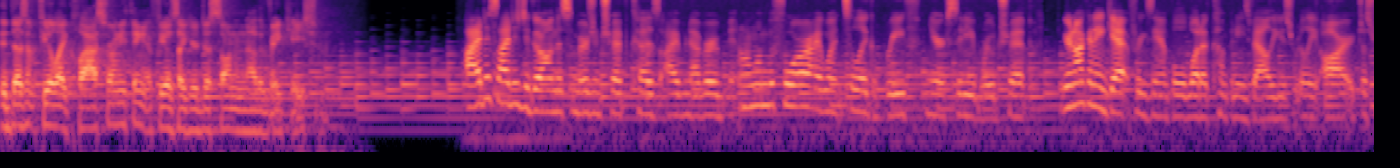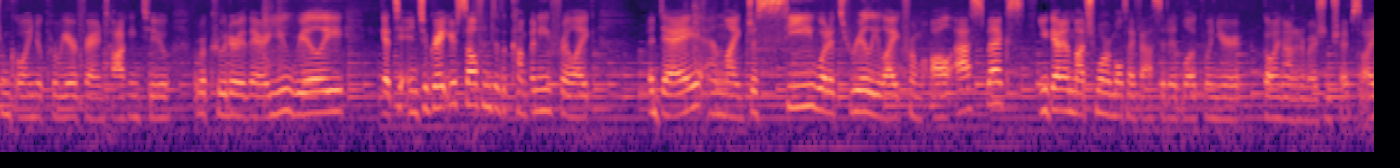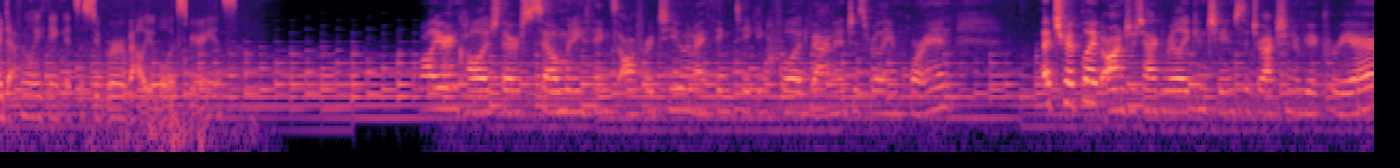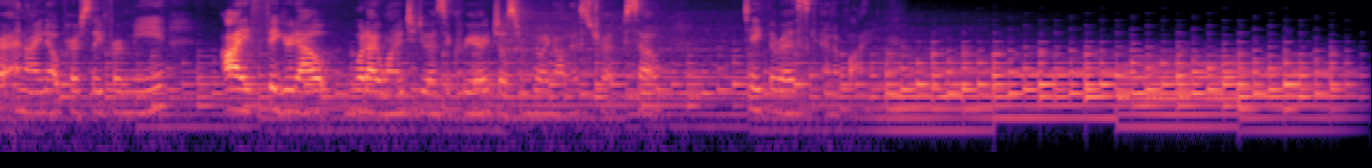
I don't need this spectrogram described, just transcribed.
it doesn't feel like class or anything, it feels like you're just on another vacation. I decided to go on this immersion trip because I've never been on one before. I went to like a brief New York City road trip. You're not going to get, for example, what a company's values really are just from going to a career fair and talking to a recruiter there. You really get to integrate yourself into the company for like a day and like just see what it's really like from all aspects. You get a much more multifaceted look when you're going on an immersion trip, so I definitely think it's a super valuable experience. While you're in college, there are so many things offered to you, and I think taking full advantage is really important. A trip like EntreTech really can change the direction of your career, and I know personally for me, I figured out what I wanted to do as a career just from going on this trip. So take the risk and apply.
